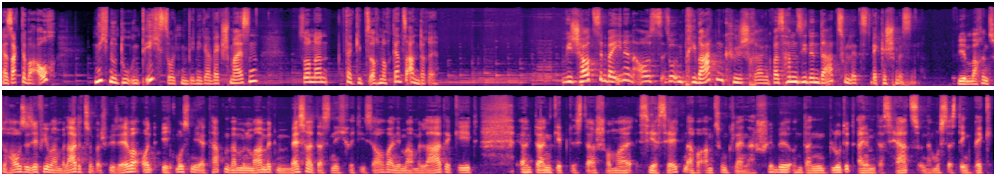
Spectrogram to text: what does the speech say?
Er sagt aber auch, nicht nur du und ich sollten weniger wegschmeißen, sondern da gibt es auch noch ganz andere. Wie schaut es denn bei Ihnen aus, so im privaten Kühlschrank? Was haben Sie denn da zuletzt weggeschmissen? Wir machen zu Hause sehr viel Marmelade zum Beispiel selber und ich muss mir ertappen, wenn man mal mit dem Messer das nicht richtig sauber in die Marmelade geht und dann gibt es da schon mal sehr selten, aber ab und zu ein kleiner Schimmel und dann blutet einem das Herz und dann muss das Ding weg.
